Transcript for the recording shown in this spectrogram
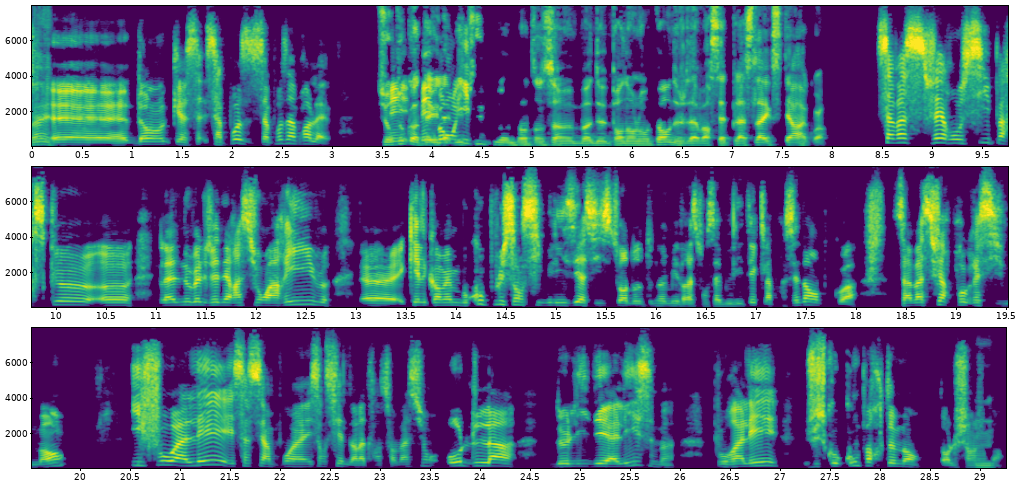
Ouais. Euh, donc ça, pose ça pose un problème. Surtout quand tu as eu l'habitude pendant, pendant longtemps d'avoir cette place-là, etc. Quoi ça va se faire aussi parce que euh, la nouvelle génération arrive, euh, qu'elle est quand même beaucoup plus sensibilisée à ces histoires d'autonomie et de responsabilité que la précédente. Quoi, ça va se faire progressivement. il faut aller, et ça c'est un point essentiel dans la transformation, au-delà de l'idéalisme pour aller jusqu'au comportement dans le changement.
